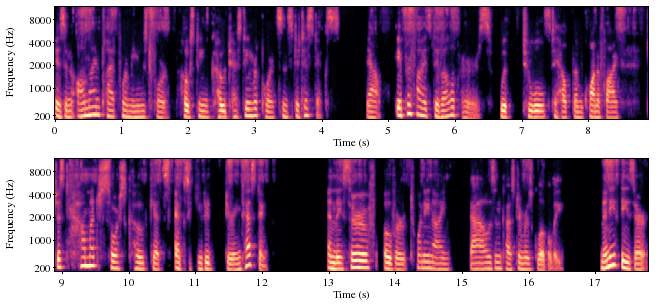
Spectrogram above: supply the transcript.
is an online platform used for hosting code testing reports and statistics. Now, it provides developers with tools to help them quantify just how much source code gets executed during testing. And they serve over 29,000 customers globally. Many of these are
